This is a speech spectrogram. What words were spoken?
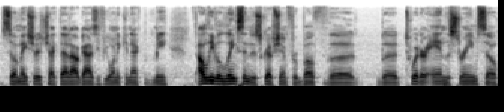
So make sure to check that out, guys, if you want to connect with me. I'll leave a links in the description for both the the Twitter and the stream. So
